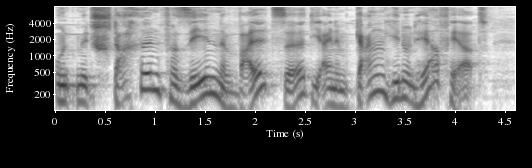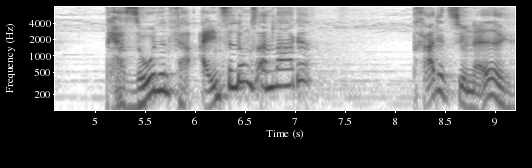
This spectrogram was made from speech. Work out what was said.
und mit Stacheln versehene Walze, die einem Gang hin und her fährt? Personenvereinzelungsanlage? Traditionell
